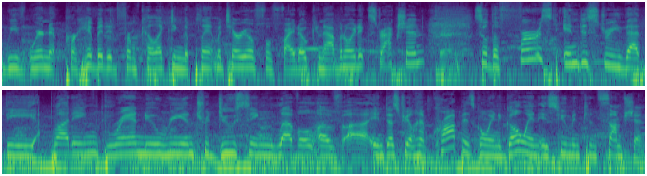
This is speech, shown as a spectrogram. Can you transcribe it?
we've, we're prohibited from collecting the plant material for phytocannabinoid extraction. So the first industry that the budding, brand new, reintroducing level of uh, industrial hemp crop is going to go in is human consumption.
